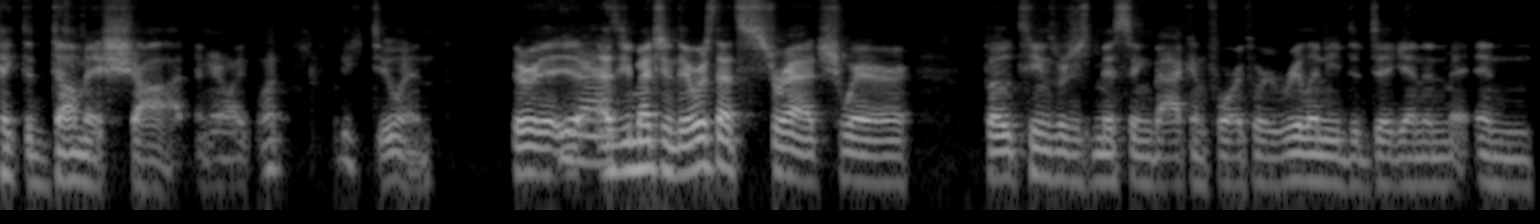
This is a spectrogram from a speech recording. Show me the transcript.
take the dumbest shot, and you're like, "What? What are you doing?" There, Yeah. as you mentioned, there was that stretch where both teams were just missing back and forth, where we really need to dig in and and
